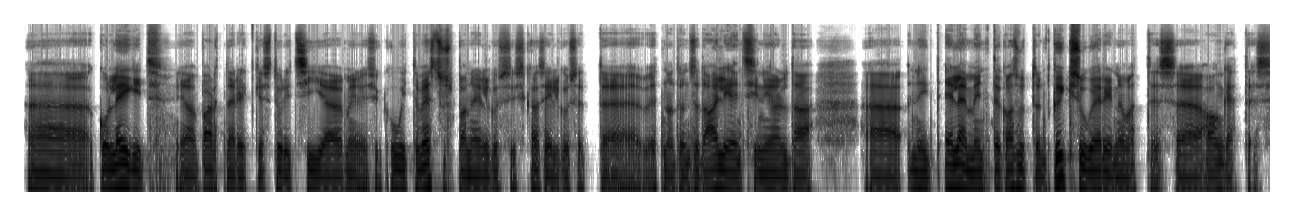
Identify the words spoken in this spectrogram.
kolleegid ja partnerid, kes tulid siia, meil oli sihuke huvitav vestluspaneel, kus siis ka selgus, et, et nad on seda allianssi nii-öelda neid elemente kasutanud kõiksugu erinevates hangetes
